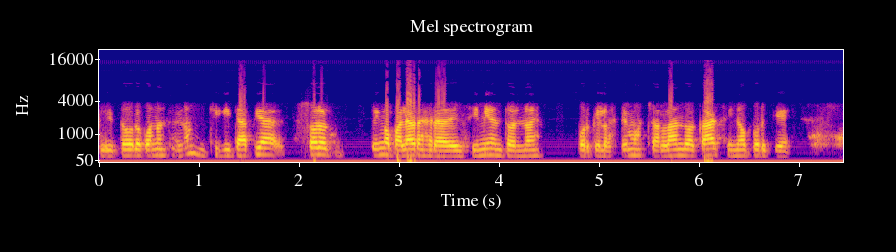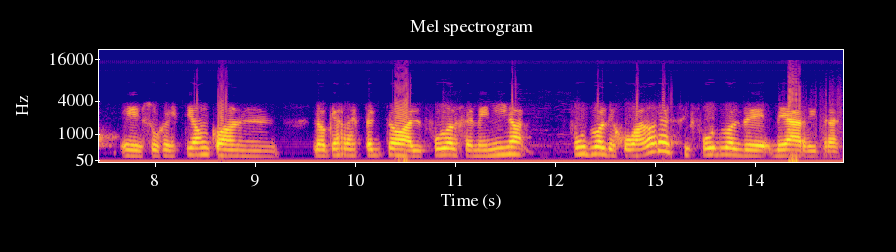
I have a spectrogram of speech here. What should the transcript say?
que todo lo conocen, ¿no? Chiquitapia, solo tengo palabras de agradecimiento, no es porque lo estemos charlando acá, sino porque eh, su gestión con lo que es respecto al fútbol femenino, fútbol de jugadoras y fútbol de, de árbitras.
